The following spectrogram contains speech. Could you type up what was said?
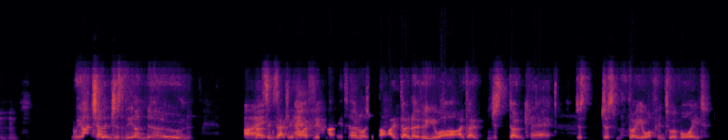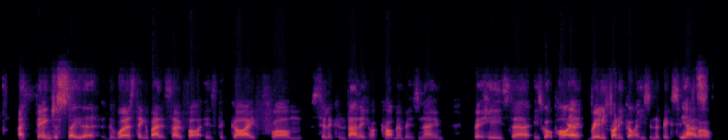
Mhm. We are Challengers of the Unknown. I That's exactly how I feel about the Eternals. I don't know who you are. I don't just don't care. Just just throw you off into a void I and think just stay there. the worst thing about it so far is the guy from Silicon Valley, who I can't remember his name, but he's uh, he's got a part in it. Really funny guy. He's in the Big Sick as well.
